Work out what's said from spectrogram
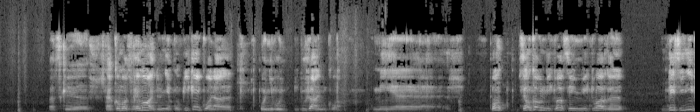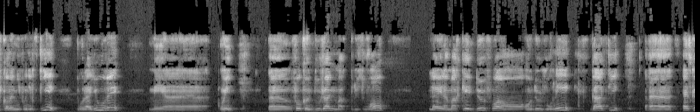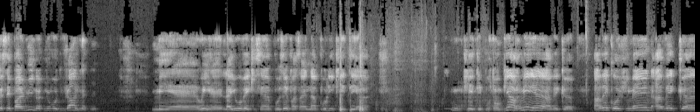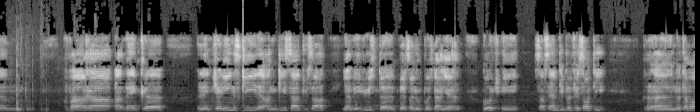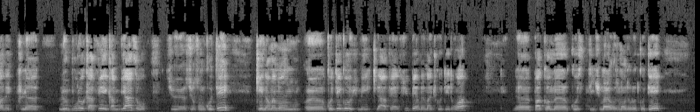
parce que ça commence vraiment à devenir compliqué, quoi, là, au niveau du Jeanne, quoi. Mais euh, bon, c'est encore une victoire, c'est une victoire euh, décisive quand même, il faut dire ce qui est pour la Juve. Mais euh, oui, euh, faut que Dujan marque plus souvent. Là, il a marqué deux fois en, deux journées. Gatti, euh, est-ce que c'est pas lui notre nouveau Dujan mais euh, oui, euh, la Juve qui s'est imposée face à un Napoli qui était, euh, qui était pourtant bien armé, hein, avec, avec Ojimen, avec Kvara, avec les Jelinski, Anguissa, tout ça. Il y avait juste personne au poste d'arrière gauche et ça s'est un petit peu fait sentir. euh, notamment avec le, le boulot qu'a fait Cambiaso sur, sur, son côté, qui est normalement euh, côté gauche, mais qui a fait un superbe match côté droit, euh, pas comme Kostic malheureusement de l'autre côté.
